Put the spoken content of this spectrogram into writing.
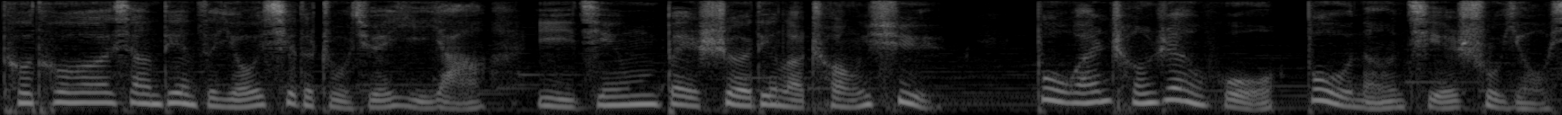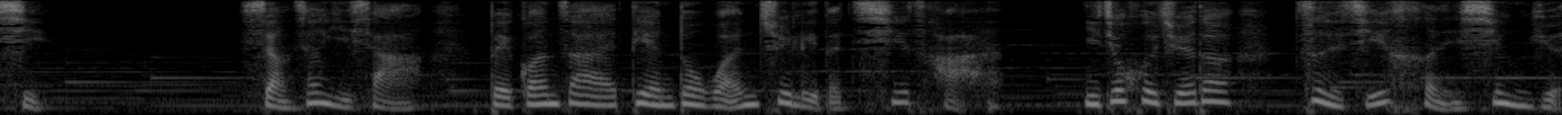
托托像电子游戏的主角一样，已经被设定了程序，不完成任务不能结束游戏。想象一下被关在电动玩具里的凄惨，你就会觉得自己很幸运。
